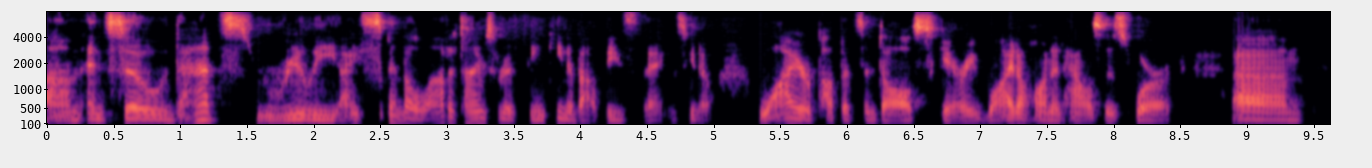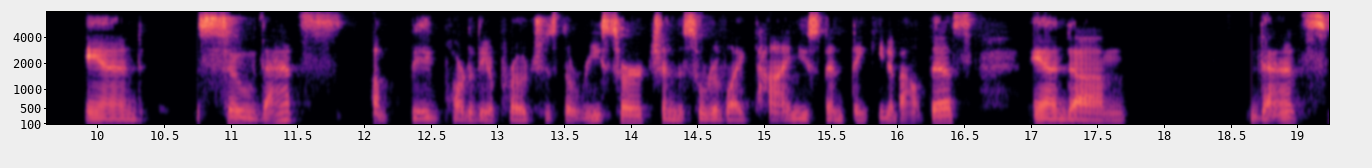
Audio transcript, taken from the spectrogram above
Um, and so that's really, I spend a lot of time sort of thinking about these things. You know, why are puppets and dolls scary? Why do haunted houses work? Um, and so that's a big part of the approach is the research and the sort of like time you spend thinking about this. And um, that's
